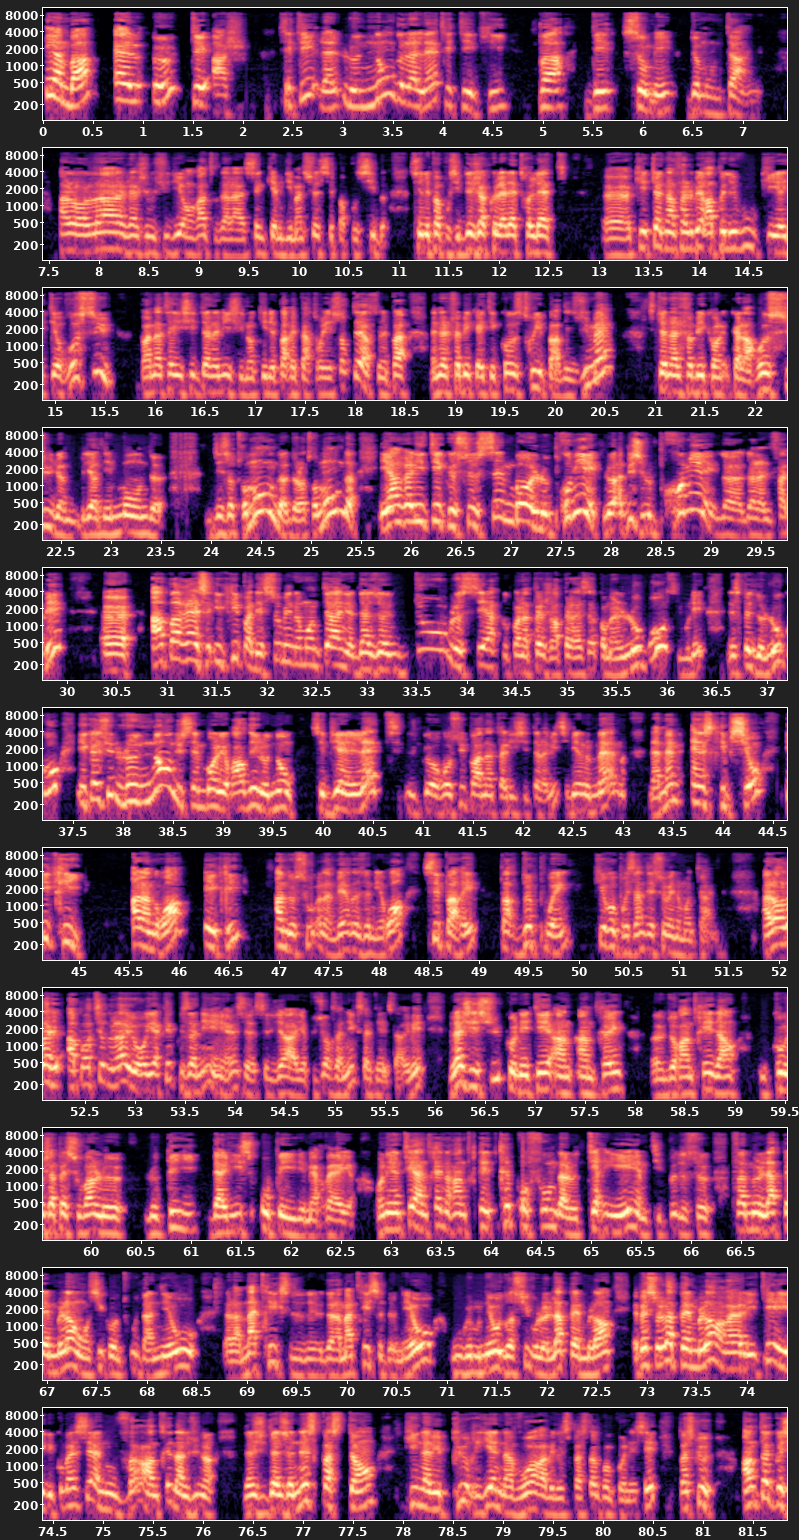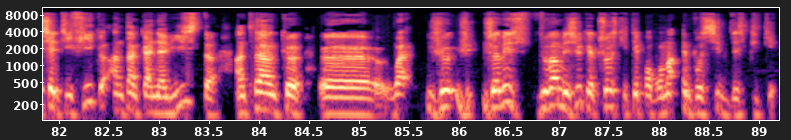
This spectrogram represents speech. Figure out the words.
Et en bas, L-E-T-H. C'était le nom de la lettre était écrit par des sommets de montagnes. Alors là, là, je me suis dit, on rentre dans la cinquième dimension, c'est pas possible. Ce n'est pas possible. Déjà que la lettre lettre, euh, qui est un alphabet, rappelez-vous, qui a été reçu par Nathalie Sintanavis, donc il n'est pas répertorié sur Terre. Ce n'est pas un alphabet qui a été construit par des humains. C'est un alphabet qu'elle a reçu des mondes, des autres mondes, de l'autre monde. Et en réalité, que ce symbole, le premier, le, le premier de l'alphabet, euh, apparaissent écrits par des sommets de montagne dans un double cercle qu'on appelle, je rappellerai ça comme un logo, si vous voulez, une espèce de logo, et qu'ensuite le nom du symbole, regardez le nom, c'est bien lettre reçu par Nathalie Citalavi, c'est bien le même, la même inscription, écrit à l'endroit, écrit en dessous, à l'envers, dans un miroir, séparé par deux points qui représentent des sommets de montagne. Alors là, à partir de là, il y a quelques années, hein, c'est déjà il y a plusieurs années que ça est arrivé, là j'ai su qu'on était en, train de rentrer dans, comme j'appelle souvent, le, le pays d'Alice au pays des merveilles. On est en train de rentrer très profond dans le terrier, un petit peu de ce fameux lapin blanc aussi qu'on trouve dans Néo, dans la matrice de, la matrice de Néo, où Néo doit suivre le lapin blanc. Et eh bien ce lapin blanc, en réalité, il commencé à nous faire rentrer dans une dans, dans un espace-temps qui n'avait plus rien à voir avec l'espace-temps qu'on connaissait, parce que en tant que scientifique, en tant qu'analyste, en tant que euh, voilà, j'avais devant mes yeux quelque chose qui était proprement impossible d'expliquer.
